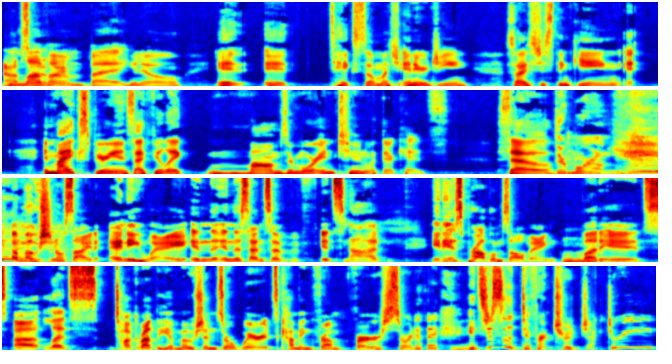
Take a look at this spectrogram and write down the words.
You love them, but, you know, it, it takes so much energy. So I was just thinking, in my experience, I feel like moms are more in tune with their kids. So They're more on Yeah. the emotional side anyway, in the in the sense of it's not it is problem solving, Mhm. but it's uh let's talk about the emotions or where it's coming from first sort of thing. It's just a different trajectory.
